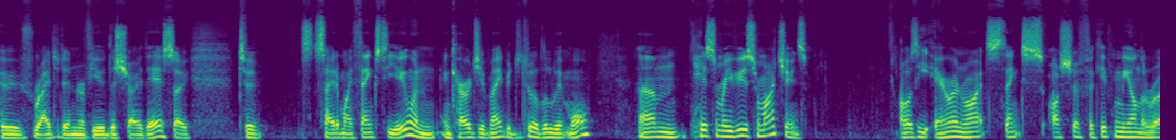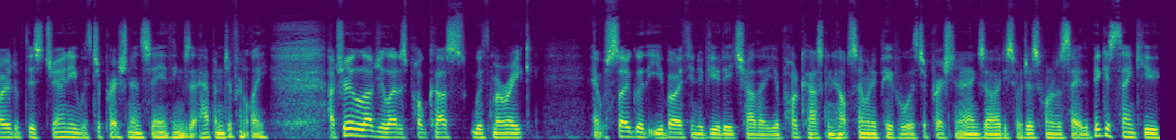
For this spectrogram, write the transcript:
who've rated and reviewed the show there. So to say to my thanks to you and encourage you maybe to do a little bit more, um, here's some reviews from iTunes. Aussie Aaron writes, Thanks, Osher, for keeping me on the road of this journey with depression and seeing things that happen differently. I truly loved your latest podcast with Marique. It was so good that you both interviewed each other. Your podcast can help so many people with depression and anxiety. So I just wanted to say the biggest thank you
